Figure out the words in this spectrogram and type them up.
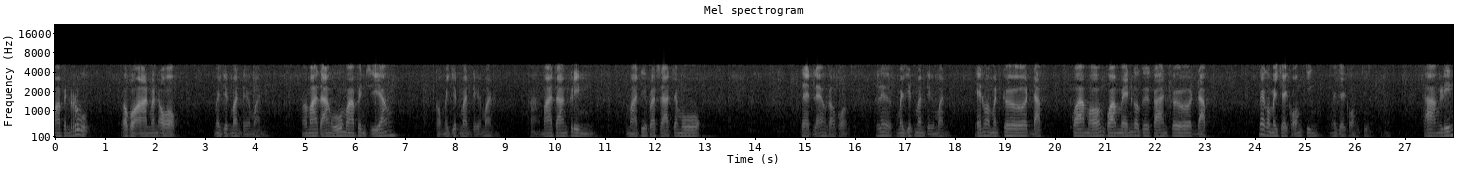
มาเป็นรูป เราก็อ่านมันออก ไม่ยึดมั่นถือมั่นมามาทางหูมาเป็นเสียง ก็ไม่ยึดมั่นถือมั่นมาทางกลิ่น มาที่ประสาทจมูก เสร็จแล้วเราก็เลิกไม่ยึดมั่นถือมั่นเห็นว่ามันเกิดดับความหอมความเหม็นก็คือการเกิดดับนั่นก็ไม่ใช่ของจริง ไม่ใช่ของจริง ทางลิ้น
